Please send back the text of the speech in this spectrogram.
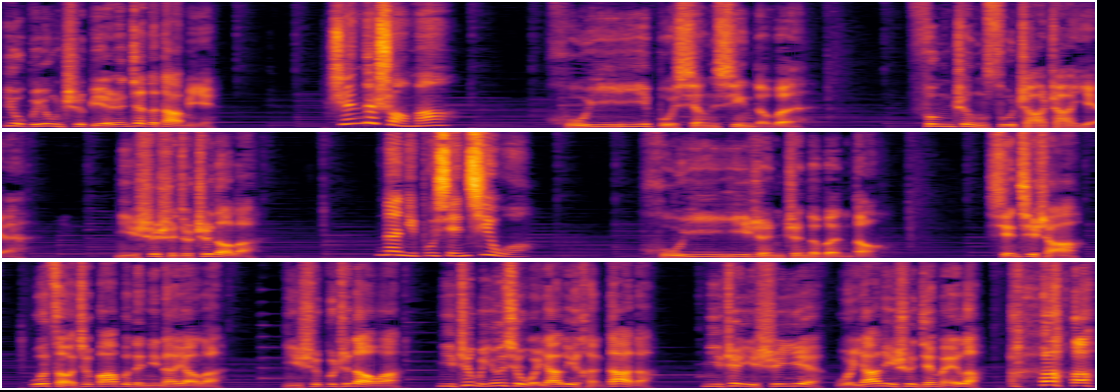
又不用吃别人家的大米，真的爽吗？胡依依不相信的问。风正苏眨眨眼，你试试就知道了。那你不嫌弃我？胡依依认真的问道。嫌弃啥？我早就巴不得你那样了。你是不知道啊，你这么优秀，我压力很大的。你这一失业，我压力瞬间没了。哈哈。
